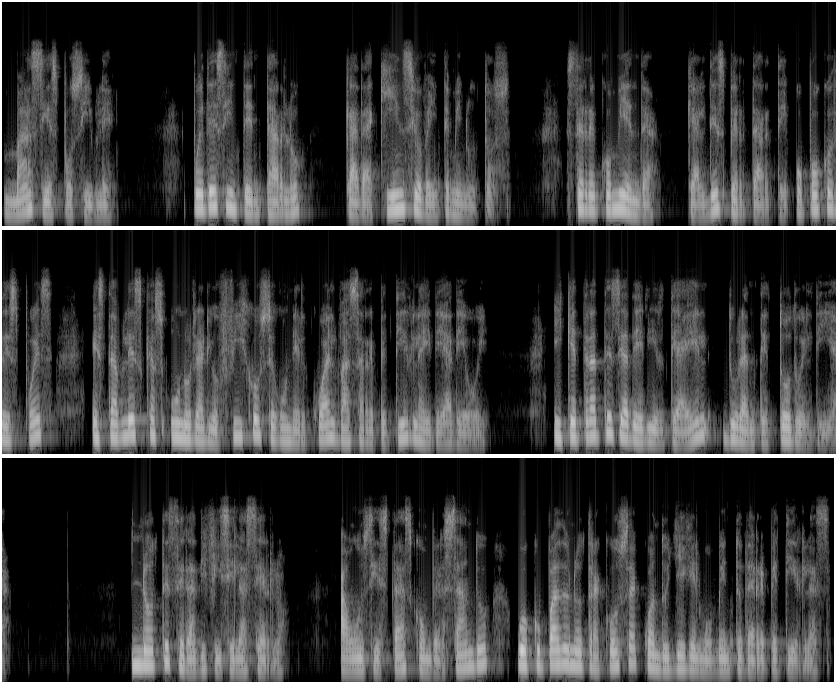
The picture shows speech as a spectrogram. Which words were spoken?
más si es posible. Puedes intentarlo cada 15 o 20 minutos. Se recomienda que al despertarte o poco después establezcas un horario fijo según el cual vas a repetir la idea de hoy y que trates de adherirte a él durante todo el día. No te será difícil hacerlo, aun si estás conversando o ocupado en otra cosa cuando llegue el momento de repetirlas.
